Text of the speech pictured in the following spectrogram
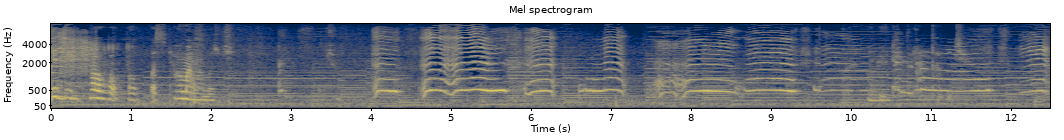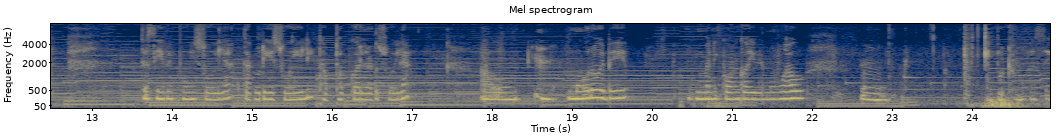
ଦିଦି ହଉ ହଉ ହଉ ବସ ହଉ ମାମା ବସୁଛି ତ ସେ ଏବେ ପୁଣି ଶୋଇଲା ତାକୁ ଟିକେ ଶୋଇଲି ଥପ୍ ଥପ୍ କଲାଠୁ ଶୋଇଲା ଆଉ ମୋର ଏବେ ମାନେ କ'ଣ କହିବି ମୁଁ ଆଉ ଏପଟୁ ମୁଁ ଆସେ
